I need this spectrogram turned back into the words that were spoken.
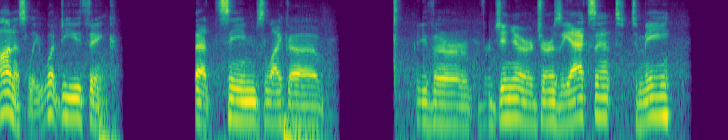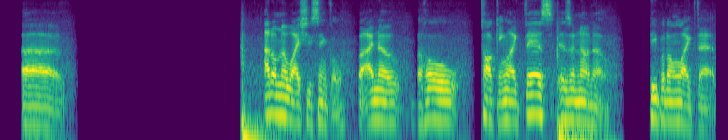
Honestly, what do you think? That seems like a either Virginia or Jersey accent to me. Uh, I don't know why she's single, but I know the whole talking like this is a no no. People don't like that.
